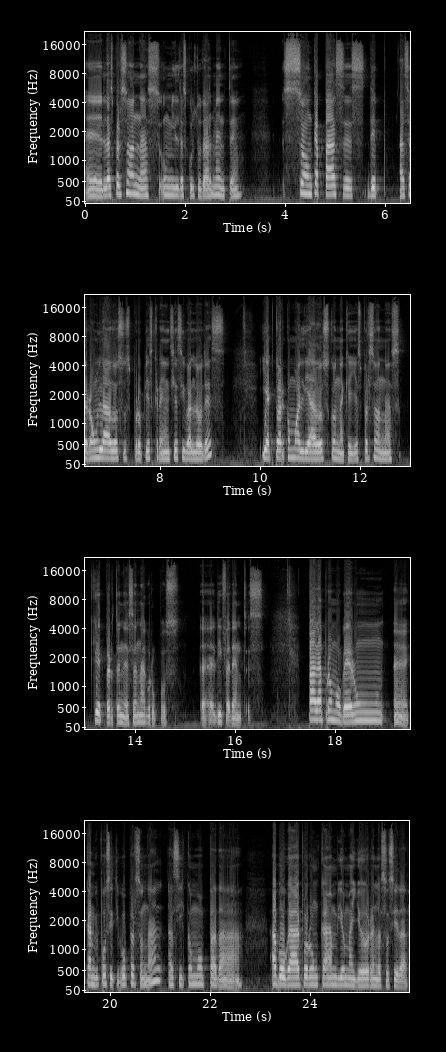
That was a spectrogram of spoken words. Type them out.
Eh, las personas humildes culturalmente son capaces de hacer a un lado sus propias creencias y valores y actuar como aliados con aquellas personas que pertenecen a grupos eh, diferentes para promover un eh, cambio positivo personal, así como para abogar por un cambio mayor en la sociedad.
